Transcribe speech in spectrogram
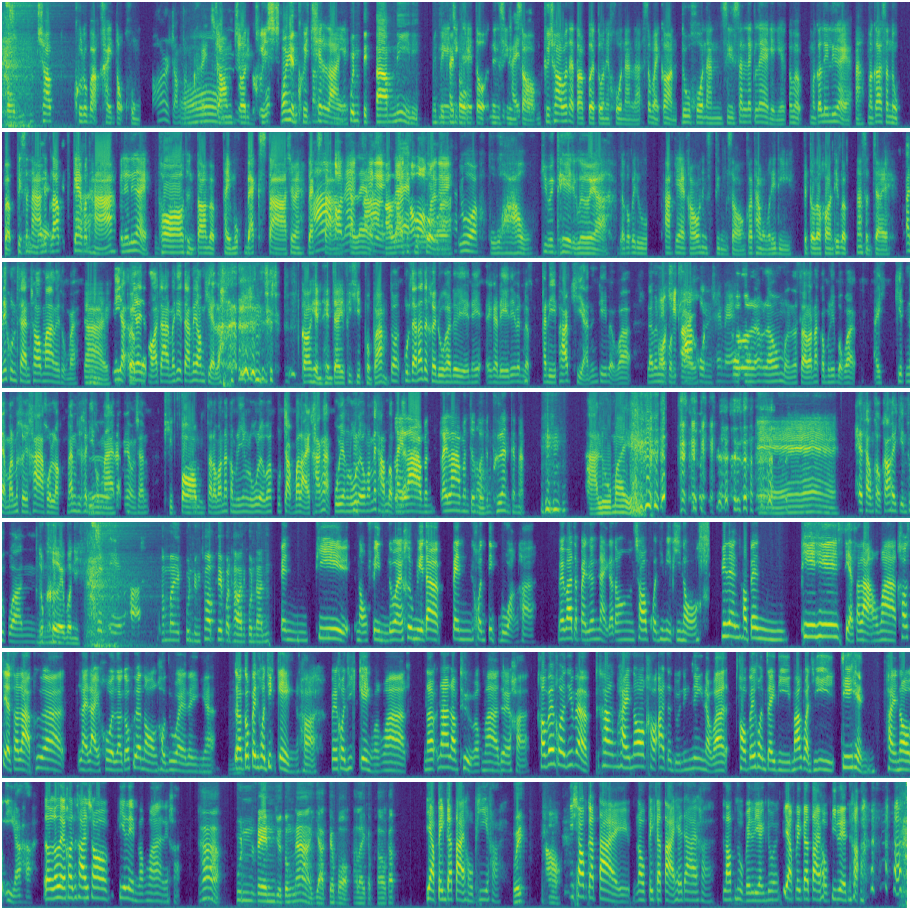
ผมชอบคุโรบะไคโตะคุง อ๋อจอมจโอ้อมคริสจอมโจนควิชเพราะเห็นควิชเช่นไรคุณติดตามนี่นี่เมเมจิไคจิโตะไคโตะหนึ่งสี่หนึ่งสองคือชอบว่าแต่ตอนเปิดตัวในโคนันแล้ว สมัยก่อนดูโคนันซีซั่นแรก ๆ อย่างเงี้ยก็แบบมันก็เรื่อยๆอะอะมันก็สนุกแบบปริศนาลึกลับแก้ปัญหาไปเรื่อยๆ พอถึงตอนแบบไข่มุกแบ็กสตาร์ใช่ไหมแบ็กสตาร์อ่าตอนแรกแรกใช่เลยตอนแรกเขาที่ออกโผล่มาเลยมาพี่ว่าว้าวพี่เวกเท่จังเลยอะ แล้วก็ไปดู ภาคแยกเขาหนึ่งสี่หนึ่งสองก็ทำออกมาได้ดี เป็นตัวละครที่แบบน่าสนใจ อันนี้คุณแซนชอบมากเลยถูกไหมใช่นี่อยากแบบมีอะไรจะบอกอาจารย์ไหมที่อาจารย์ไม่ยอมเขียนแล้ว ก็เห็นเห็นใจพี่คิดผมบ้างตัวคุณแซนน่าจะเคยดูคดีนี้ไอ้คดีที่เป็นแบบคดีภาพเขียนที่แบบว่า แล้วมันอ๋มีอคนคิดตาฆ่ายคนใช่ไหมเออแล้วแล้วเหมือนสารวัตรนักกรรมนิบอกว่าไอ้คิดเนี่ยมันไม่เคยฆ่าคนหรอกนั่นคือคดีของนายนะไม่ใช่ของฉันคิดปลอมสารวัตรนักกรรมนิยังรู้เลยว่ากูจับมาหลายครั้งอะกูยังรู้เลยว่ามันไม่ทำหรอกไล่ล่ามันไล่ล่ามันจนเหมือนเป็นเพื่อนกันอะ อ่ารู้ไหม เอ๊ะให้ทำกับข้าวให้กินทุกวันลูกเคยบ่นี่เป็นเอมค่ะ ทำไมคุณถึงชอบเทพประธานคนนั้น เป็นพี่น้องฟินด้วย คือมีแต่เป็นคนติดบ่วงค่ะ ไม่ว่าจะไปเรื่องไหนก็ต้องชอบคนที่มีพี่น้อง พี่เลนเขาเป็นพี่ที่เสียสละมากๆเขาเสียสละเพื่อหลาย ๆ คนแล้วก็เพื่อน้องเขาด้วยอะไรอย่างเงี้ย แล้วก็เป็นคนที่เก่งค่ะ เป็นคนที่เก่งมากๆ น่าน่านับถือมากๆด้วยค่ะ เขาเป็นคนที่แบบข้างภายนอกเขาอาจจะดูนิ่งๆแต่ว่า เขาเป็นคนใจดีมากกว่าที่ที่เห็นภายนอกอีกอะค่ะ เราก็เลยค่อนข้างชอบพี่เลนมากๆเลยค่ะ ถ้าคุณเรนอยู่ตรงหน้าอยากจะบอกอะไรกับเขาครับ อยากเป็นกระต่ายของพี่ค่ะเฮ้ยเอาพี่ชอบกระต่ายเราเป็นกระต่ายให้ได้ค่ะ รับหนูไปเลี้ยงด้วย อยากเป็นกระต่ายของพี่เลนค่ะ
